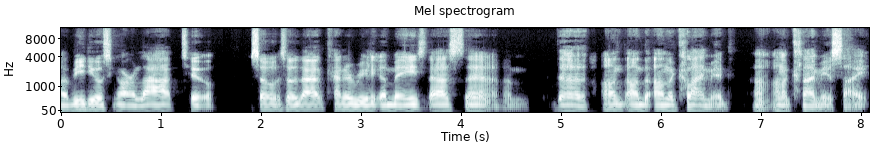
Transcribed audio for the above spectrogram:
uh, videos in our lab too. So, so that kind of really amazed us um, the on on the on the climate uh, on the climate side.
